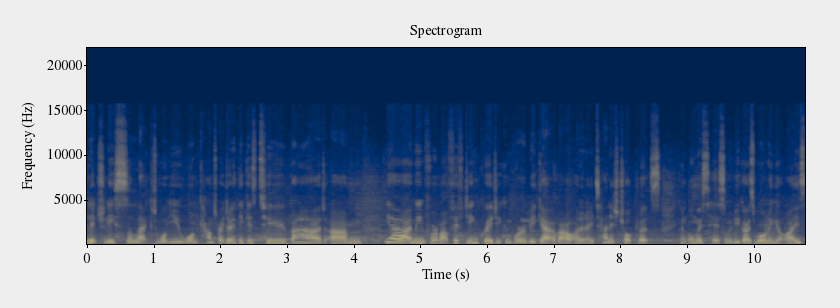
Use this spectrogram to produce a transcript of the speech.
literally select what you want counter. I don't think is too bad. Um, yeah, I mean for about 15 quid you can probably get about, I don't know, 10ish chocolates. You can almost hear some of you guys rolling your eyes.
